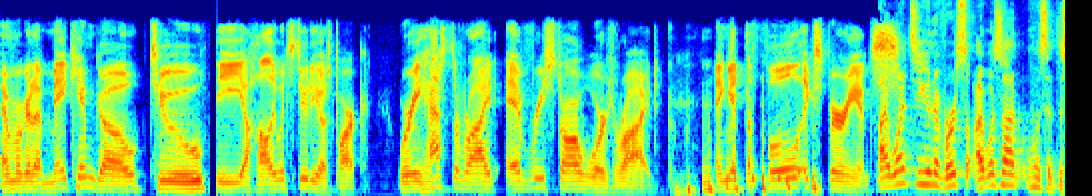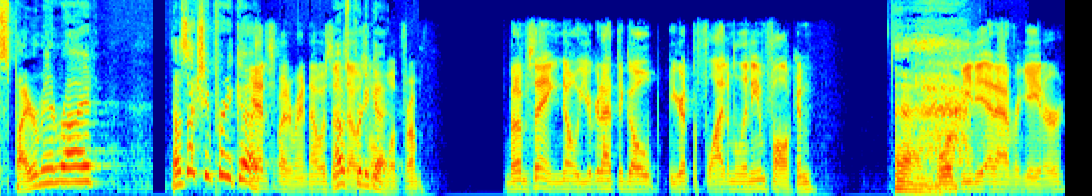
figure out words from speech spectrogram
and we're going to make him go to the Hollywood Studios Park, where he has to ride every Star Wars ride and get the full experience. I went to Universal. I was on. what was it the Spider-Man ride? That was actually pretty good. Yeah, Spider Man. That was That was pretty the good. One from. But I'm saying no. You're gonna have to go. You're gonna have to fly the Millennium Falcon or be the navigator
